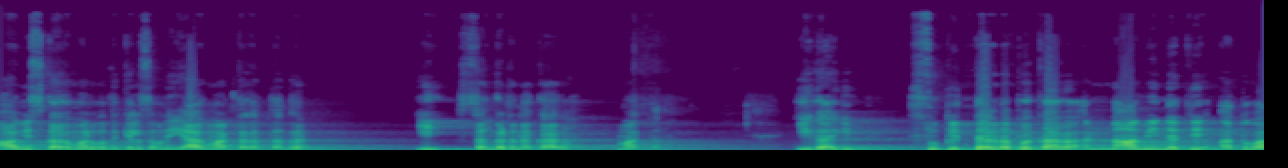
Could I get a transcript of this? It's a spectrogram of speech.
ಆವಿಷ್ಕಾರ ಮಾಡುವಂಥ ಕೆಲಸವನ್ನು ಯಾರು ಮಾಡ್ತಾರೆ ಅಂತಂದ್ರೆ ಈ ಸಂಘಟನಕಾರ ಮಾಡ್ತಾನೆ. ಹೀಗಾಗಿ ಸುಪಿಟ್ಟರ್ನ ಪ್ರಕಾರ ನಾವೀನ್ಯತೆ ಅಥವಾ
